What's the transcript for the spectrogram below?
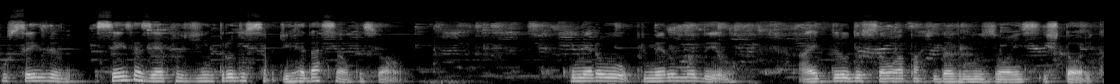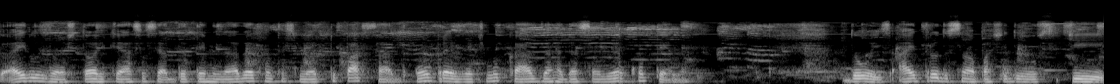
por seis, seis exemplos de introdução, de redação, pessoal. Primeiro, primeiro modelo. A introdução a partir das ilusões históricas. A ilusão histórica é associada a determinado acontecimento do passado com o presente, no caso da redação de um tema. 2. A introdução a partir dos, de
